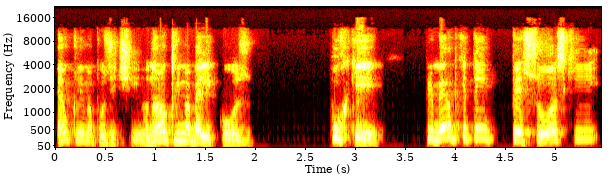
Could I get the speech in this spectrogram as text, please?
é um clima positivo, não é um clima belicoso. Por quê? Primeiro, porque tem pessoas que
